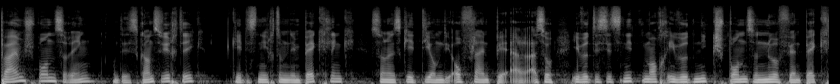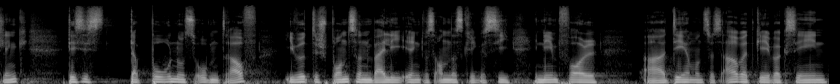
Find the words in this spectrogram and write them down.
Beim Sponsoring, und das ist ganz wichtig, geht es nicht um den Backlink, sondern es geht dir um die Offline-PR. Also ich würde das jetzt nicht machen, ich würde nicht sponsern nur für einen Backlink. Das ist der Bonus obendrauf. Ich würde das sponsern, weil ich irgendwas anderes kriege als sie. In dem Fall, äh, die haben uns als Arbeitgeber gesehen.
